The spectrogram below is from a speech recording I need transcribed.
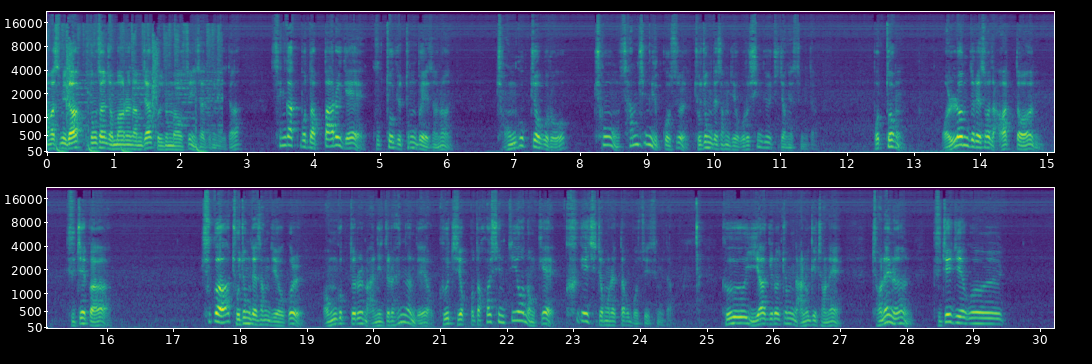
반갑습니다. 부동산 전망하는 남자 골든마우스 인사드립니다. 생각보다 빠르게 국토교통부에서는 전국적으로 총 36곳을 조정 대상 지역으로 신규 지정했습니다. 보통 언론들에서 나왔던 규제가 추가 조정 대상 지역을 언급들을 많이들 했는데요. 그 지역보다 훨씬 뛰어넘게 크게 지정을 했다고 볼 수 있습니다. 그 이야기를 좀 나누기 전에 전에는 규제 지역을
